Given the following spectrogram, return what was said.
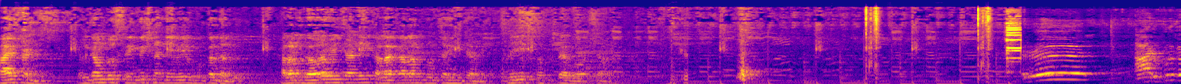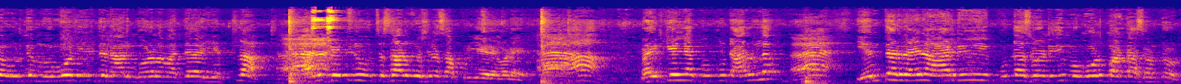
Hi friends welcome to Srikrishna TV బుక్కదండు కళను గౌరవించండి కళాకాలను ప్రోత్సహించండి. ప్లీజ్ సబ్స్క్రైబ్ అవర్ ఛానల్ అడుపులుగా ఉడితే మొగోడు ఈడితే నాలుగు గోడల మధ్య ఎట్లా? అది పెట్టిన ఉచ్చసాలు పోసిన సప్పుడు చేయరు ఎవడే? బయటికి వెళ్ళి కూకుంటారు ఎంత అయినా ఆడిది పుండాసోటిది మొగోడు పండాసంటాడు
